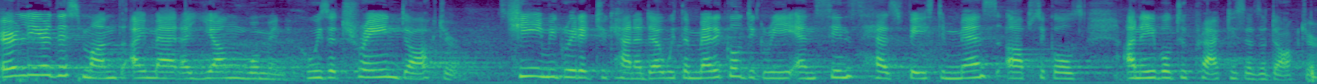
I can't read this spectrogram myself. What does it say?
Earlier this month, I met a young woman who is a trained doctor. She immigrated to Canada with a medical degree and since has faced immense obstacles, unable to practice as a doctor.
